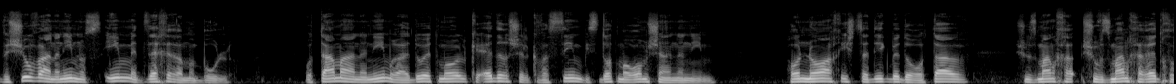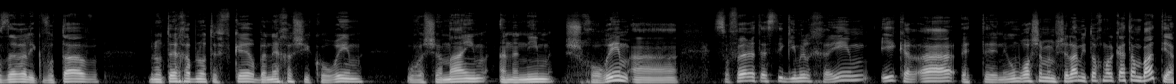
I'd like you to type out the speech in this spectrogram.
ושוב העננים נושאים את זכר המבול. אותם העננים רעדו אתמול כעדר של כבשים בשדות מרום שאננים. הון נוח, איש צדיק בדורותיו, שוב זמן, שוב זמן חרד חוזר על עקבותיו, בנותיך בנות הפקר, בניך שיכורים, ובשמיים עננים שחורים. הסופרת אסתי ג' חיים, היא קראה את אה, נאום ראש הממשלה מתוך מלכת אמבטיה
